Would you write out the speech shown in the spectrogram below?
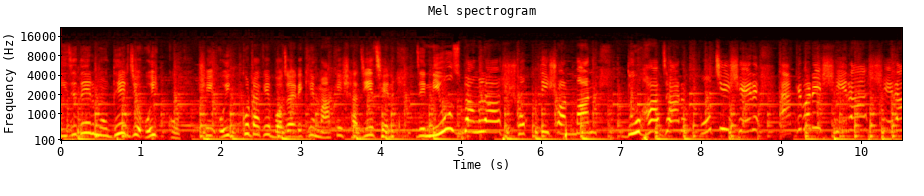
নিজেদের মধ্যে যে ঐক্য, সেই ঐক্যটাকে বজায় রেখে মাকে সাজিয়েছেন যে নিউজ বাংলা শক্তি সম্মান দু হাজার পঁচিশের একেবারে সেরা সেরা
